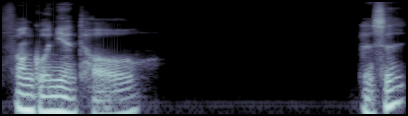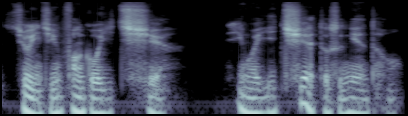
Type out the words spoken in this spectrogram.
放过念头。本身就已经放过一切，因为一切都是念头。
